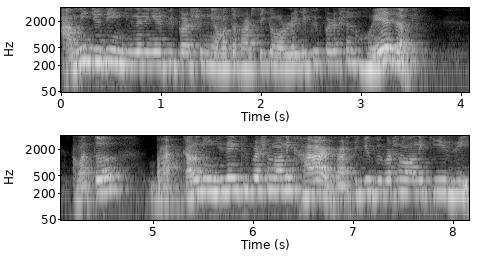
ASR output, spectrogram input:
আমি যদি ইঞ্জিনিয়ারিং এর প্রিপারেশন নিই, আমার তো ভার্সিটি অলরেডি প্রিপারেশন হয়ে যাবে। আমার তো কারণ ইঞ্জিনিয়ারিং প্রিপারেশন অনেক হার্ড ভার্সিটি প্রিপারেশন অনেক ইজি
